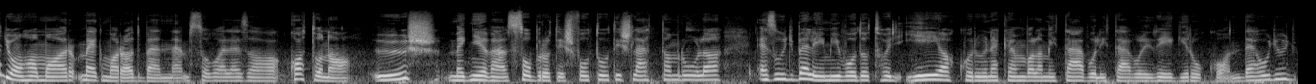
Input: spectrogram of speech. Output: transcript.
nagyon hamar megmarad bennem, szóval ez a katona ős, meg nyilván szobrot és fotót is láttam róla, ez úgy belém ivódott, hogy jé, akkor ő nekem valami távoli-távoli távoli régi rokon, de hogy úgy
